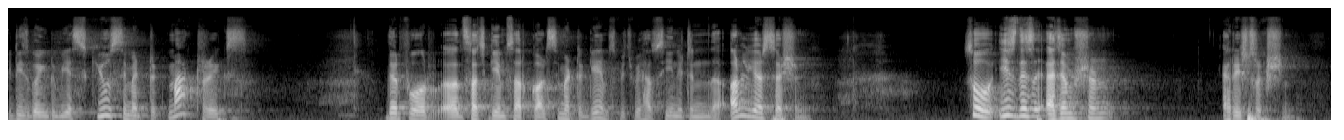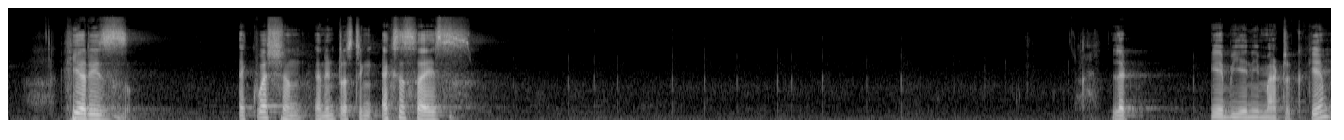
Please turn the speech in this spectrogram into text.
It is going to be a skew symmetric matrix. Therefore, uh, such games are called symmetric games which we have seen it in the earlier session. So, is this assumption a restriction? Here is a question an interesting exercise. Let A be any matrix game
